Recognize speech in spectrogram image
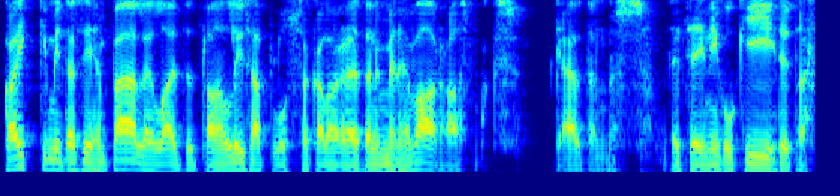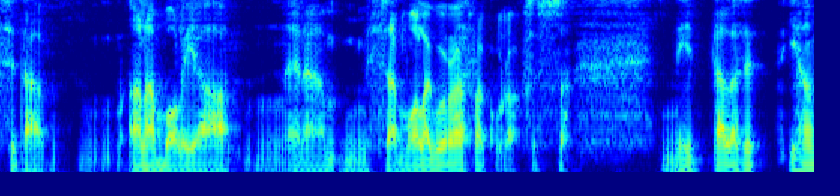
kaikki, mitä siihen päälle laitetaan lisäplussakaloreita, niin menee vaan rasvaksi käytännössä. Et se ei niinku kiihdytä sitä anaboliaa enää missään muualla kuin rasvakudoksessa. Niin tällaiset ihan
